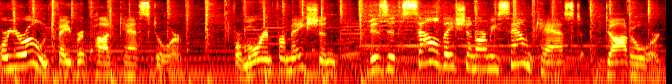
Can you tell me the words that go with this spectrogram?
or your own favorite podcast store. For more information, visit salvationarmysoundcast.org.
